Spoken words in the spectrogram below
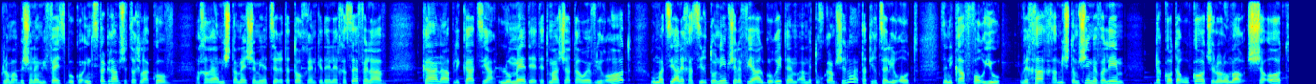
כלומר, בשונה מפייסבוק או אינסטגרם, שצריך לעקוב אחרי המשתמש שמייצר את התוכן כדי להיחשף אליו, כאן האפליקציה לומדת את מה שאתה אוהב לראות, ומציעה לך סרטונים שלפי האלגוריתם המתוחכם שלה, אתה תרצה לראות. זה נקרא for you. וכך המשתמשים מבלים דקות ארוכות, שלא לומר שעות,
